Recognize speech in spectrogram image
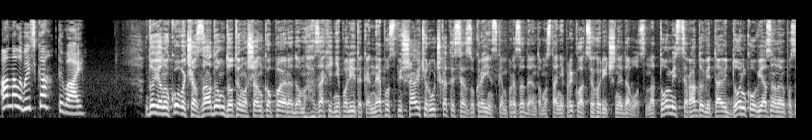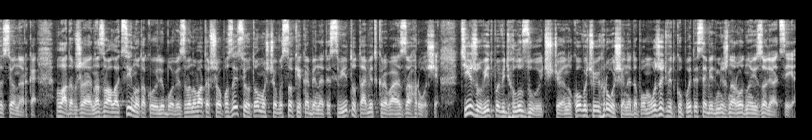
Анна Левицька, Тивай. До Януковича задом, до Тимошенко передом. Західні політики не поспішають ручкатися з українським президентом. Останній приклад цьогорічний Давос. Натомість радо вітають доньку ув'язненої опозиціонерки. Влада вже назвала ціну такої любові, звинувативши опозицію у тому, що високі кабінети світу та відкриває за гроші. Ті ж у відповідь глузують, що Януковичу і гроші не допоможуть відкупитися від міжнародної ізоляції.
